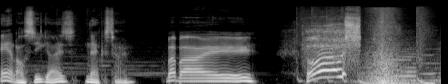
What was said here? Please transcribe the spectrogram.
And I'll see you guys next time. Bye-bye. Oh,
